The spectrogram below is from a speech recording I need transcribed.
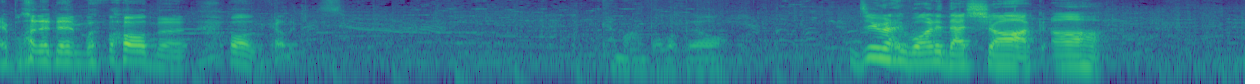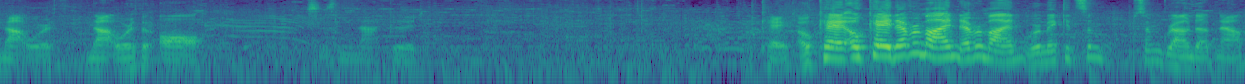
It blended in with all the all the colors. Come on, Bullet Bill. Dude, I wanted that shock. Oh. Not worth. Not worth at all. This is not good. Okay, okay, okay, never mind, never mind. We're making some some ground up now.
